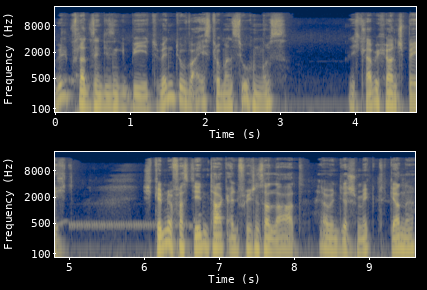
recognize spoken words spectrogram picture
Wildpflanzen in diesem Gebiet. Wenn du weißt, wo man suchen muss. Ich glaube, ich höre einen Specht. Ich kenne mir fast jeden Tag einen frischen Salat. Ja, wenn dir schmeckt, gerne.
